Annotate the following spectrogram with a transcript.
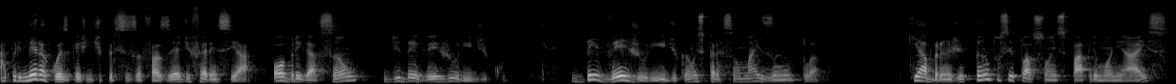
A primeira coisa que a gente precisa fazer é diferenciar obrigação de dever jurídico. Dever jurídico é uma expressão mais ampla, que abrange tanto situações patrimoniais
